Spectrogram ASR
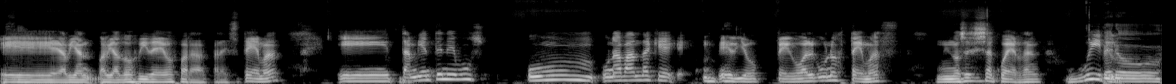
Eh, habían, había dos videos para, para ese tema. Eh, también tenemos una banda que medio pegó algunos temas. No sé si se acuerdan. Witus. Pero,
